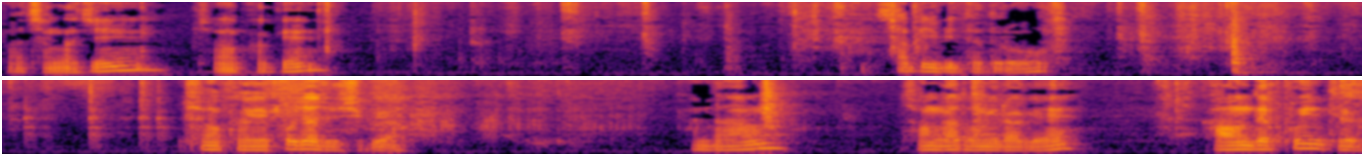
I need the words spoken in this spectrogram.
마찬가지 정확하게 삽입이 되도록 정확하게 꽂아주시고요. 한 다음 전과 동일하게 가운데 포인트,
